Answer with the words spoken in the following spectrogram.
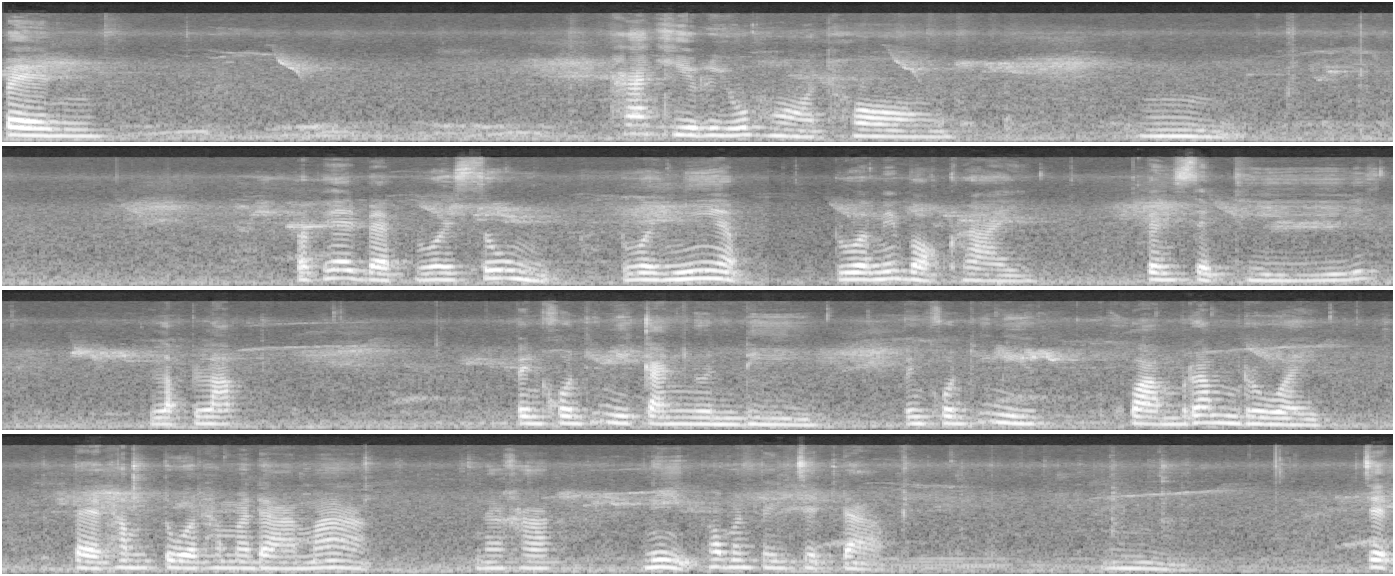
เป็นผ้าคีริ้วห่อทองอประเภทแบบรวยซุ่ม รวยเงียบ รวยไม่บอกใคร เป็นเศรษฐีลับๆ เป็นคนที่มีการเงินดี เป็นคนที่มีความร่ำรวย แต่ทำตัวธรรมดามากนะคะ นี่เพราะมันเป็นเจ็ดดาบเจ็ด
